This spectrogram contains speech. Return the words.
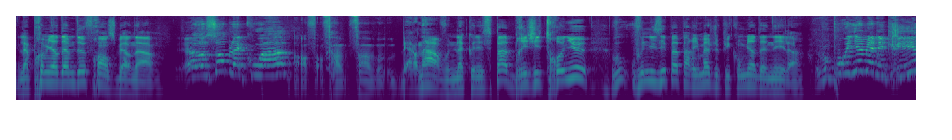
La première dame de France, Bernard. Elle ressemble à quoi Enfin, enfin, enfin, Bernard, vous ne la connaissez pas Brigitte Trogneux. Vous, vous ne lisez pas par image depuis combien d'années là? Vous pourriez me la décrire?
